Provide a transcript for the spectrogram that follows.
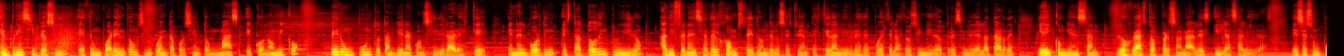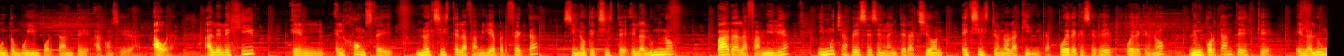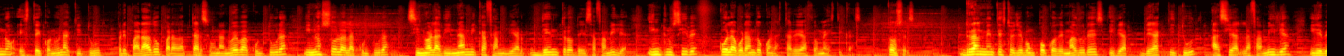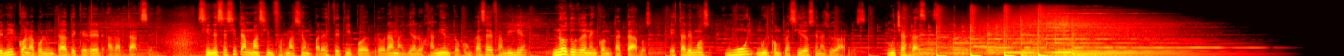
En principio sí, es de un 40 a un 50% más económico, pero un punto también a considerar es que en el boarding está todo incluido, a diferencia del homestay donde los estudiantes quedan libres después de las 2 y media o 3 y media de la tarde y ahí comienzan los gastos personales y las salidas. Ese es un punto muy importante a considerar. Ahora, al elegir el, el homestay no existe la familia perfecta, sino que existe el alumno para la familia y muchas veces en la interacción existe o no la química. Puede que se dé, puede que no. Lo importante es que el alumno esté con una actitud preparado para adaptarse a una nueva cultura y no solo a la cultura, sino a la dinámica familiar dentro de esa familia, inclusive colaborando con las tareas domésticas. Entonces, Realmente esto lleva un poco de madurez y de, actitud hacia la familia y de venir con la voluntad de querer adaptarse. Si necesitan más información para este tipo de programa y alojamiento con casa de familia, no duden en contactarlos. Estaremos muy, muy complacidos en ayudarles. Muchas gracias.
